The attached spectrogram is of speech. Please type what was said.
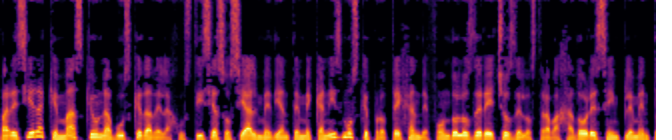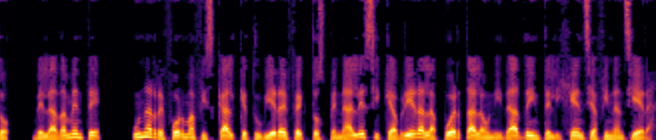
Pareciera que más que una búsqueda de la justicia social mediante mecanismos que protejan de fondo los derechos de los trabajadores se implementó, veladamente, una reforma fiscal que tuviera efectos penales y que abriera la puerta a la unidad de inteligencia financiera.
